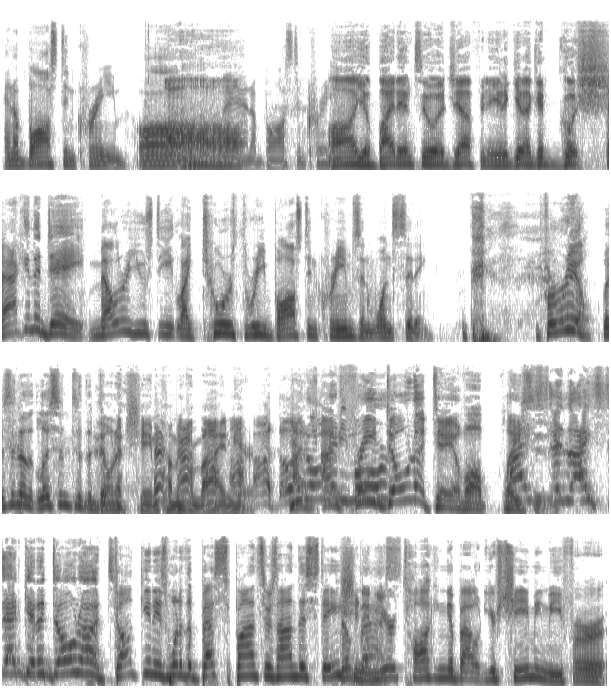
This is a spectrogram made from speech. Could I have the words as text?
and a Boston cream. Oh, man, a Boston cream. Oh, you bite into it, Jeff, and you gotta get a good gush. Back in the day, Meller used to eat like two or three Boston creams in one sitting. For real. Listen to listen to the donut shame coming from behind me here. You don't on anymore. free donut day of all I places. said, I said get a donut. Dunkin' is one of the best sponsors on this station, and you're talking about you're shaming me for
